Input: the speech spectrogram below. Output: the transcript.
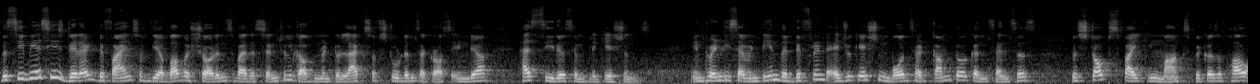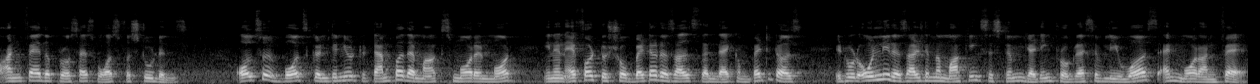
The CBSE's direct defiance of the above assurance by the central government to lakhs of students across India has serious implications. In 2017, the different education boards had come to a consensus to stop spiking marks because of how unfair the process was for students. Also, if boards continue to tamper their marks more and more in an effort to show better results than their competitors, it would only result in the marking system getting progressively worse and more unfair.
